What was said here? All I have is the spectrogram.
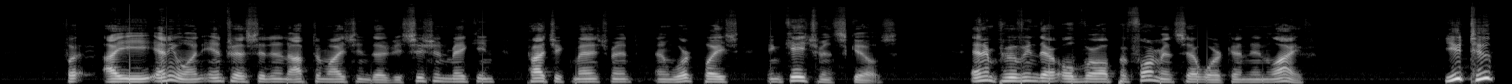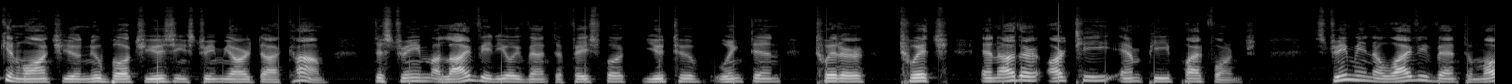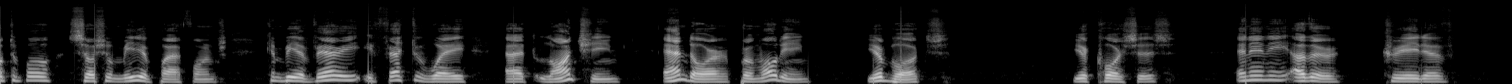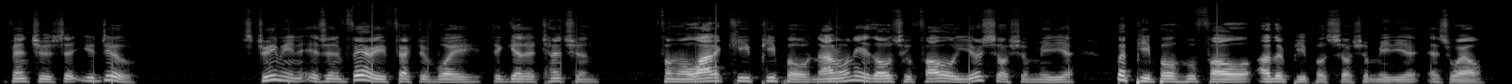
for i.e., anyone interested in optimizing their decision making, project management, and workplace engagement skills, and improving their overall performance at work and in life. You too can launch your new books using StreamYard.com to stream a live video event to Facebook, YouTube, LinkedIn, Twitter, Twitch, and other RTMP platforms Streaming a live event to multiple social media platforms can be a very effective way at launching and or promoting your books, your courses, and any other creative ventures that you do. Streaming is a very effective way to get attention from a lot of key people, not only those who follow your social media, but people who follow other people's social media as well.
